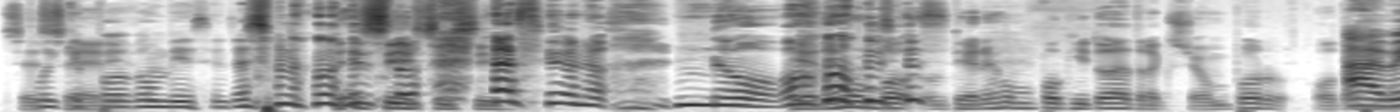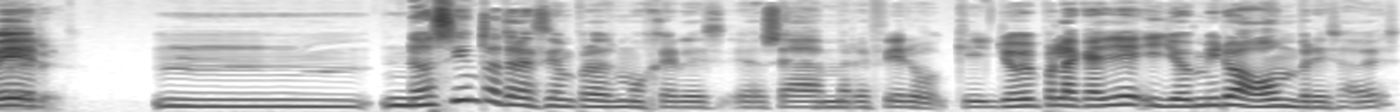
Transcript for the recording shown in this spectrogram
Sé Uy, qué seria. poco convincente ha sonado Sí, eso. sí, sí. No. Tienes un, po- tienes un poquito de atracción por otras A ver, mujeres. Mm, no siento atracción por las mujeres. O sea, me refiero que yo voy por la calle y yo miro a hombres, ¿sabes?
